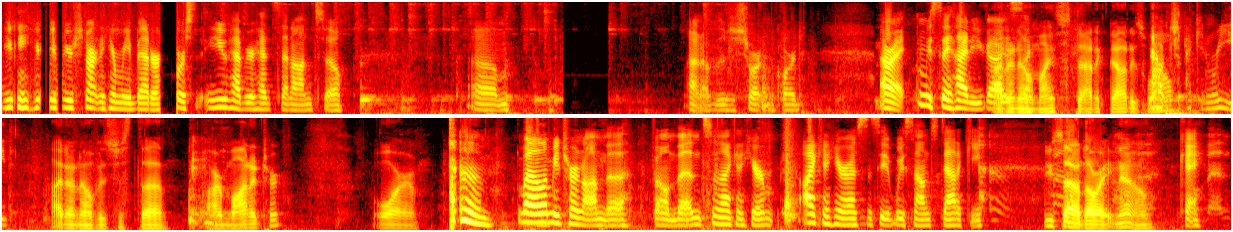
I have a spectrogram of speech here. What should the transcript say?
you can hear, if you're starting to hear me better. Of course, you have your headset on, so um, I don't know if there's a short cord. All right, let me say hi to you guys. I don't know. My static out as well. Ouch! I can read. I don't know if it's just the our monitor or. well, let me turn on the phone then, so I can hear. I can hear us and see if we sound staticky. You sound all right now. Okay. Then.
